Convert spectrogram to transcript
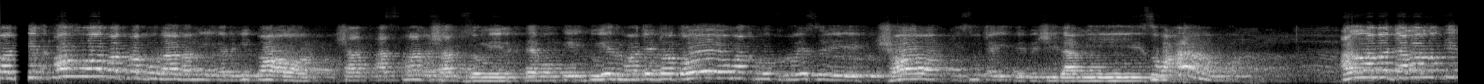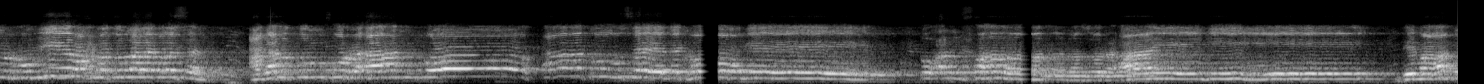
মাজিদ আল্লাহ পাক রব্বুল আলামিনের নিকট সাত আসমান, সাত জমিন এবং এই দুয়ের মাঝে যত মাখলুক রয়েছে, সব কিছু চাইতে বেশি দামি। সুবহানাল্লাহ। আল্লামা জালালউদ্দিন রুমি রাহমাতুল্লাহ বলেছেন, আগারুকুম दिमाग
